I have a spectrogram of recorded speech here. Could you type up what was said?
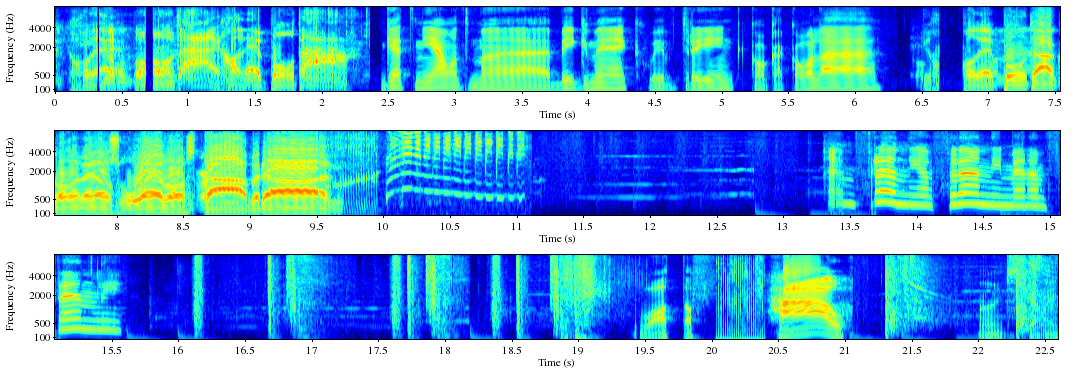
Hijo de puta, hijo de puta. Get me, I want my Big Mac with drink, Coca-Cola. Hijo de puta, cómeme los huevos, cabrón. I'm friendly. I'm friendly, man. I'm friendly. What the f- How? Oh, it just me.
